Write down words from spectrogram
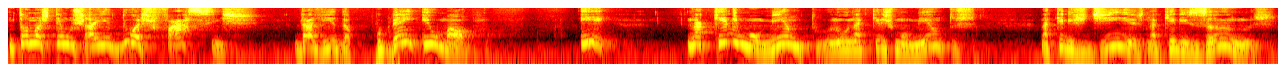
Então nós temos aí duas faces da vida, o bem e o mal. E Naquele momento, ou naqueles momentos, naqueles dias, naqueles anos,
